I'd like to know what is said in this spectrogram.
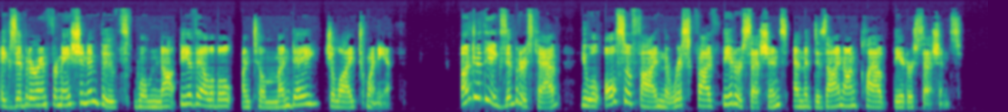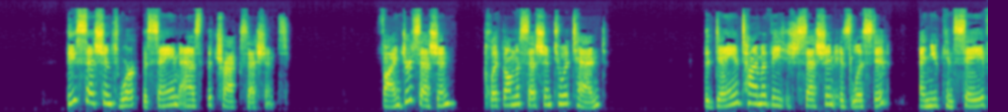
Exhibitor information and booths will not be available until Monday, July 20th. Under the Exhibitors tab, you will also find the RISC-V theater sessions and the Design on Cloud theater sessions. These sessions work the same as the track sessions. Find your session, click on the session to attend. The day and time of each session is listed, and you can save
